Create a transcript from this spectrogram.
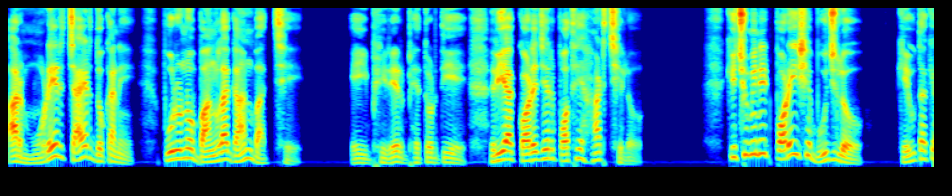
আর মোড়ের চায়ের দোকানে পুরনো বাংলা গান বাজছে। এই ভিড়ের ভেতর দিয়ে রিয়া কলেজের পথে হাঁটছিল। কিছু মিনিট পরেই সে বুঝল, কেউ তাকে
